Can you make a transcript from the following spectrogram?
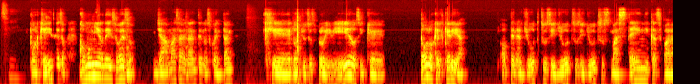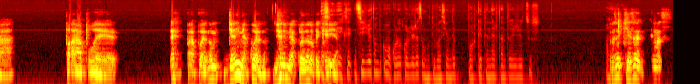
Sí, ¿Por qué hizo eso? ¿Cómo mierda hizo eso? Ya más adelante nos cuentan que los jutsus prohibidos y que todo lo que él quería, obtener jutsus y jutsus y jutsus, más técnicas para, para poder, eh, para poder, no, ya ni me acuerdo, ya ni me acuerdo lo que quería. sí, yo tampoco me acuerdo cuál era su motivación de por qué tener tantos jutsus. No sé, más,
